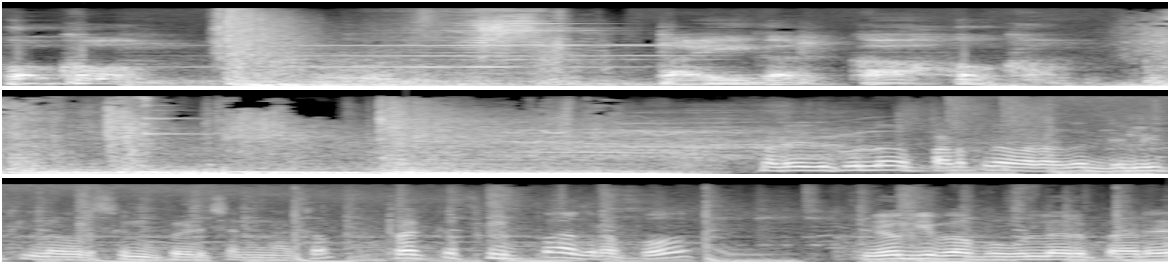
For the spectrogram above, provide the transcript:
हुक्म टाइगर का हुक्म பட் இதுக்குள்ளே படத்தில் வராது டெலிட்டில் ஒரு சீன் போயிடுச்சுன்னாக்கா ட்ரக்கு ஃப்ளிப் ஆகுறப்போ யோகி பாபு உள்ளே இருப்பார்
